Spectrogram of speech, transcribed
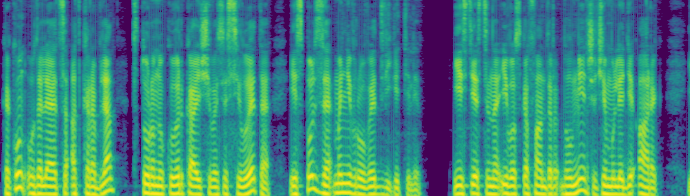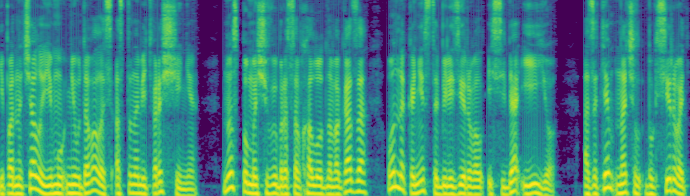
как он удаляется от корабля в сторону кувыркающегося силуэта, используя маневровые двигатели. Естественно, его скафандр был меньше, чем у леди Арек, и поначалу ему не удавалось остановить вращение, но с помощью выбросов холодного газа он наконец стабилизировал и себя, и ее, а затем начал буксировать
